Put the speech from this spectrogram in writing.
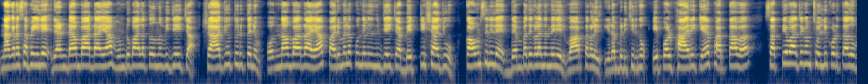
നഗരസഭയിലെ രണ്ടാം വാർഡായ മുണ്ടുപാലത്ത് നിന്ന് വിജയിച്ച ഷാജു തുരുത്തനും ഒന്നാം വാർഡായ പരുമലക്കുന്നിൽ നിന്നും ജയിച്ച ബെറ്റി ഷാജുവും കൗൺസിലിലെ ദമ്പതികളെന്ന നിലയിൽ വാർത്തകളിൽ ഇടം പിടിച്ചിരുന്നു. ഇപ്പോൾ ഭാര്യയ്ക്ക് ഭർത്താവ് സത്യവാചകം ചൊല്ലിക്കൊടുത്തതും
